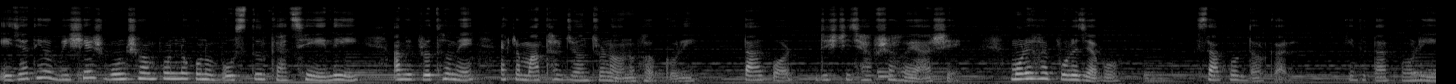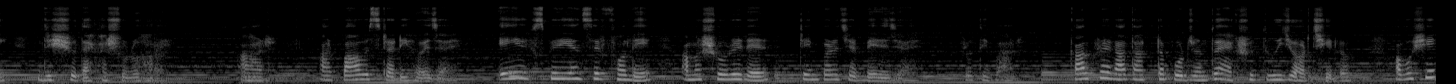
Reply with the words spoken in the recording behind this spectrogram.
এ জাতীয় বিশেষ গুণসম্পন্ন কোনো বস্তুর কাছে এলেই আমি প্রথমে একটা মাথার যন্ত্রণা অনুভব করি। তারপর দৃষ্টি ঝাপসা হয়ে আসে। মনে হয় পড়ে যাব। সাপোর্ট দরকার, কিন্তু তারপরেই দৃশ্য দেখা শুরু হয়। আর আর পাও স্টাডি হয়ে যায়। এই এক্সপিরিয়েন্সের ফলে আমার শরীরের টেম্পারেচার বেড়ে যায় প্রতিবার। কাল প্রায় রাত আটটা পর্যন্ত একশো দুই জ্বর ছিল। অবশ্যই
